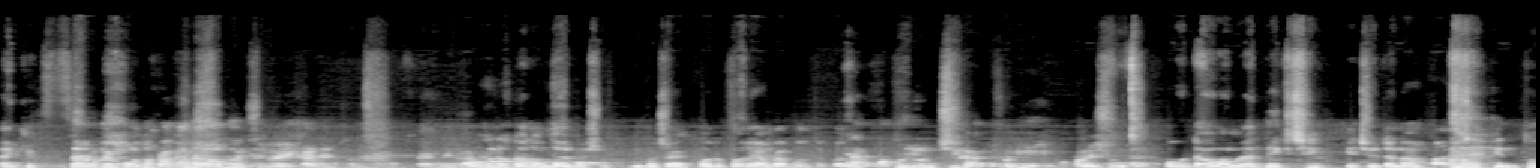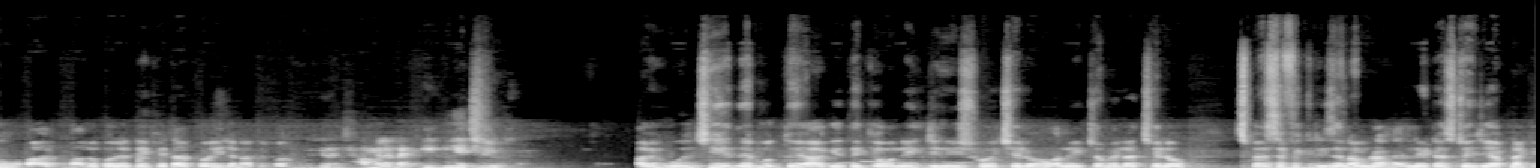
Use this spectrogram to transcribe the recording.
Thank you sir okay কত টাকা দেওয়া হয়েছিল এই কাজের জন্য? ওগুলো তদন্তের বিষয় বিষয় পরে পরে আমরা বলতে পারব। কতজন ছিল অ্যাকচুয়ালি এই অপারেশনটা ওটাও আমরা দেখছি কিছুটা নাম আসছে কিন্তু আর ভালো করে দেখে তারপরেই জানাতে পারব। ঝামেলাটা কি দিয়েছিল? আমি বলছি এদের মধ্যে আগে থেকে অনেক জিনিস হয়েছিল অনেক ঝামেলা ছিল। স্পেসিফিক রিজন আমরা লেটেস্ট স্টেজে আপনাকে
